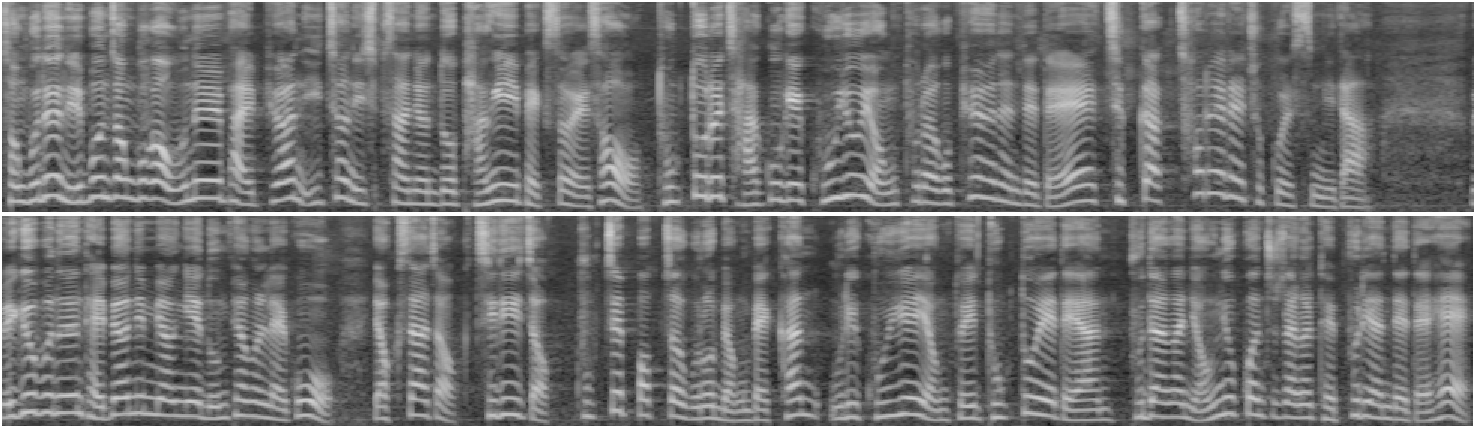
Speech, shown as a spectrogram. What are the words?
정부는 일본 정부가 오늘 발표한 2024년도 방위 백서에서 독도를 자국의 고유 영토라고 표현한 데 대해 즉각 철회를 촉구했습니다. 외교부는 대변인 명의의 논평을 내고 역사적, 지리적, 국제법적으로 명백한 우리 고유의 영토인 독도에 대한 부당한 영유권 주장을 되풀이한 데 대해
